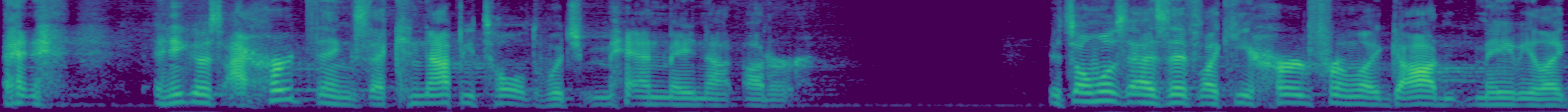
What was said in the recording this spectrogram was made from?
And, and he goes, I heard things that cannot be told, which man may not utter. It's almost as if like he heard from like God, maybe like,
